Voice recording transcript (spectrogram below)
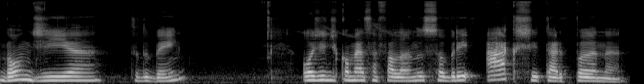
Bom dia, tudo bem? Hoje a gente começa falando sobre Akshitarpana,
